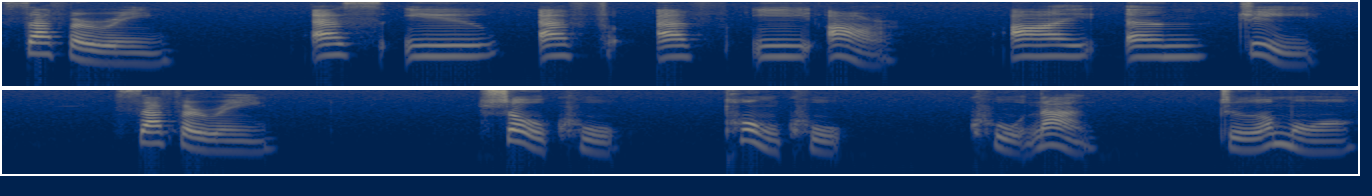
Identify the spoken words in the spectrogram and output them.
suffering，s u f f e r i n g，suffering，受苦，痛苦，苦难，折磨。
